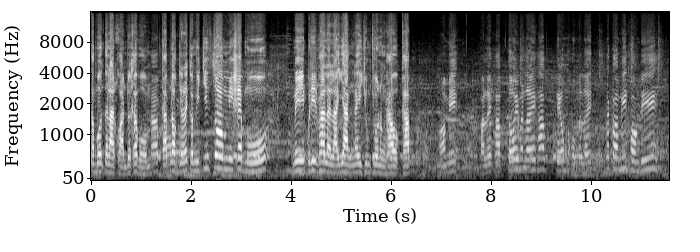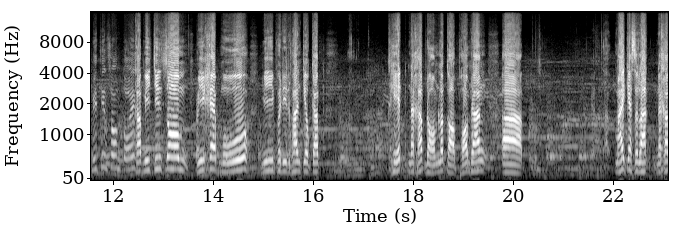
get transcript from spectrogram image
ตำบลตลาดขวัญด้วยครับผมครับครับนอกจากนั้นก็มีจิ้นส้มมีแคบหมู มีผลิตภัณฑ์หลาย ๆ อย่างในชุมชนของเราครับ อ๋อมีมาเลยครับโตยมาเลยครับ เตียวมาผมมาเลย แล้วก็มีของดีมีจิ้มส้มโตยครับมีจิ้นส้ม มีแคบหมู มีผลิตภัณฑ์เกี่ยวกับ เห็ดนะครับหนอมแล้วก็พร้อมทั้งอ่าไม้แกะสลักนะครับ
